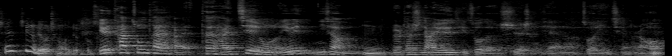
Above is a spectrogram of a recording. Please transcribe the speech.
这这个流程我觉得不错。因为它中台还它还借用了，因为你想，嗯，比如它是拿 Unity 做的视觉呈现啊，做引擎，然后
